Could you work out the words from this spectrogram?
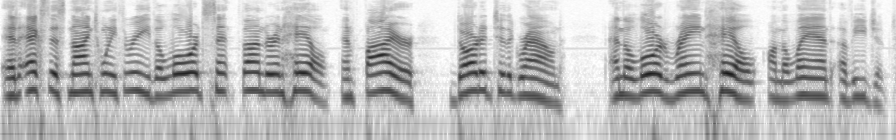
at Exodus 9:23, the Lord sent thunder and hail, and fire darted to the ground, and the Lord rained hail on the land of Egypt.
